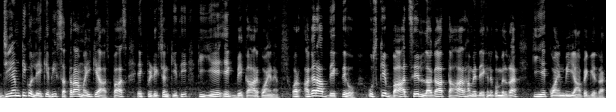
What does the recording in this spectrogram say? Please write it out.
जीएमटी को लेके भी 17 मई के आसपास एक प्रिडिक्शन की थी कि ये एक बेकार क्वाइन है। और अगर आप देखते हो, उसके बाद से लगातार हमें देखने को मिल रहा है कि ये क्वाइन भी यहाँ पे गिर रहा है।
